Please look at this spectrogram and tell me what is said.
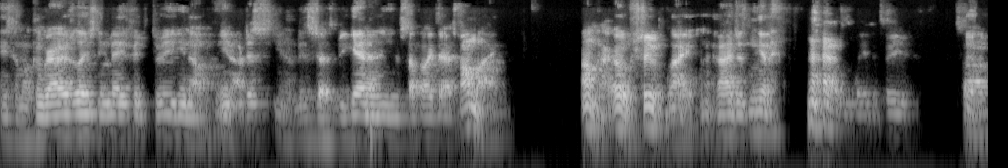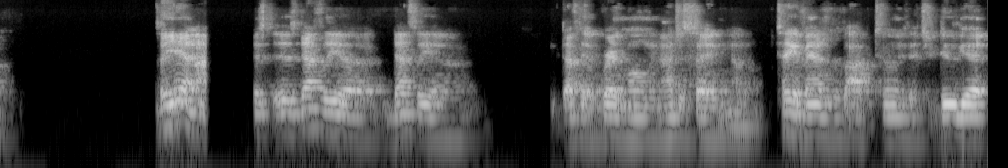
he said, "Well, congratulations, you made 53. You know, you know, this, you know, this is just beginning and stuff like that." So I'm like, I'm like, oh shoot, like I just, you know, I just made it to you. So, so yeah, no, it's, it's definitely a definitely a definitely a great moment. I just say, you know, take advantage of the opportunities that you do get,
